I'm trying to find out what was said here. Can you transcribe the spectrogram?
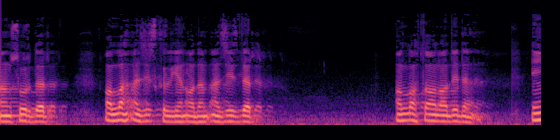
mansurdir olloh aziz qilgan odam azizdir alloh taolo dedi إن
